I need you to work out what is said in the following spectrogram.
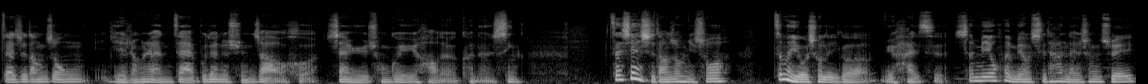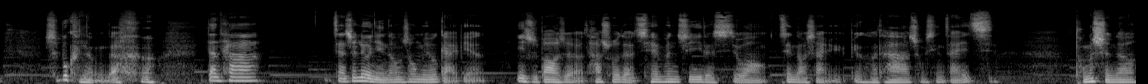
在这当中，也仍然在不断的寻找和善宇重归于好的可能性。在现实当中，你说这么优秀的一个女孩子，身边会没有其他男生追，是不可能的。但她在这六年当中没有改变，一直抱着她说的千分之一的希望见到善宇，并和他重新在一起。同时呢，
